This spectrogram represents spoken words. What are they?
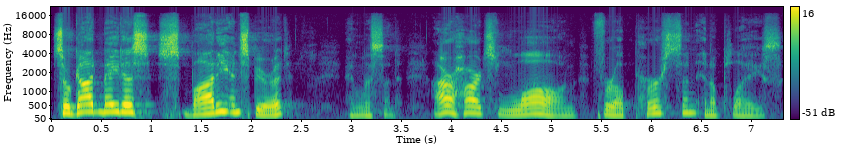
So God made us body and spirit. And listen, our hearts long for a person and a place.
